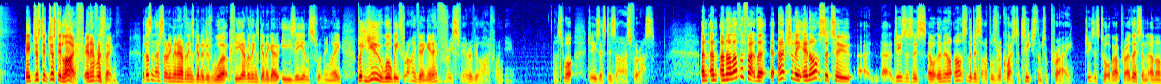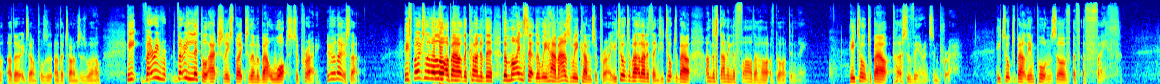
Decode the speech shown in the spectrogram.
It, just, just in life, in everything. It doesn't necessarily mean everything's going to just work for you, everything's going to go easy and swimmingly, but you will be thriving in every sphere of your life, won't you? That's what Jesus desires for us. And, and, and I love the fact that uh, actually, in answer to uh, uh, Jesus's, uh, in answer to the disciples' request to teach them to pray, Jesus taught about prayer. This and, and on other examples, other times as well. He very, very little actually spoke to them about what to pray. Have you ever noticed that? He spoke to them a lot about the kind of the, the mindset that we have as we come to pray. He talked about a lot of things. He talked about understanding the Father heart of God, didn't he? He talked about perseverance in prayer. He talked about the importance of, of, of faith.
